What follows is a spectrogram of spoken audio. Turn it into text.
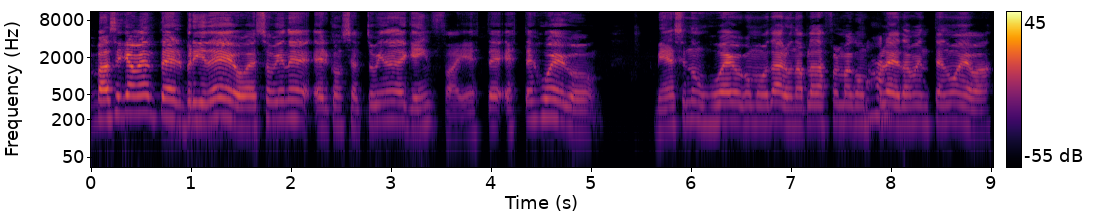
básicamente el brideo, eso viene, el concepto viene de GameFi. Este, este juego, viene siendo un juego como tal, una plataforma completamente nueva,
